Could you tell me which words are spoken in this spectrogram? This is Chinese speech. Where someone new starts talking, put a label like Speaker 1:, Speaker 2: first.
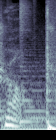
Speaker 1: Drop。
